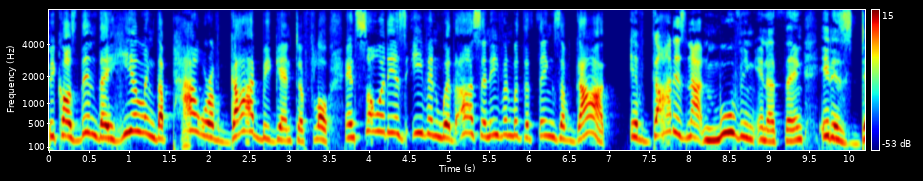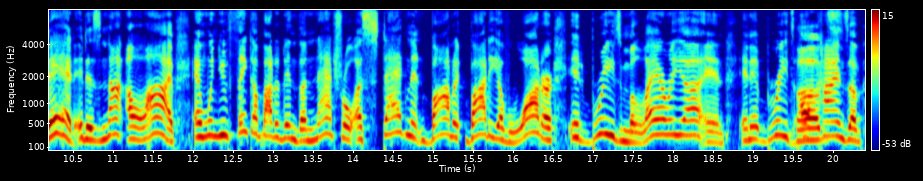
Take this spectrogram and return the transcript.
because then the healing, the power of God began to flow. And so it is even with us and even with the things of God. If God is not moving in a thing, it is dead. It is not alive. And when you think about it in the natural, a stagnant body, body of water, it breeds malaria and, and it breeds Bugs. all kinds of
